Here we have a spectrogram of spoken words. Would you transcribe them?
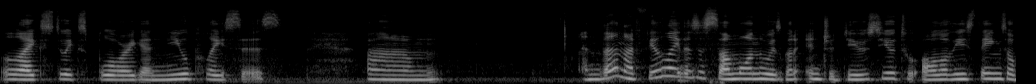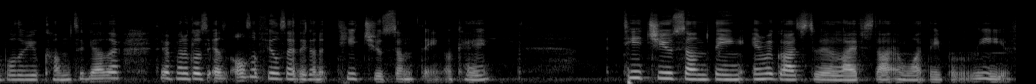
likes to explore again new places. Um, and then I feel like this is someone who is going to introduce you to all of these things, or both of you come together. Three of Pentacles, it also feels like they're going to teach you something, okay? Teach you something in regards to their lifestyle and what they believe.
